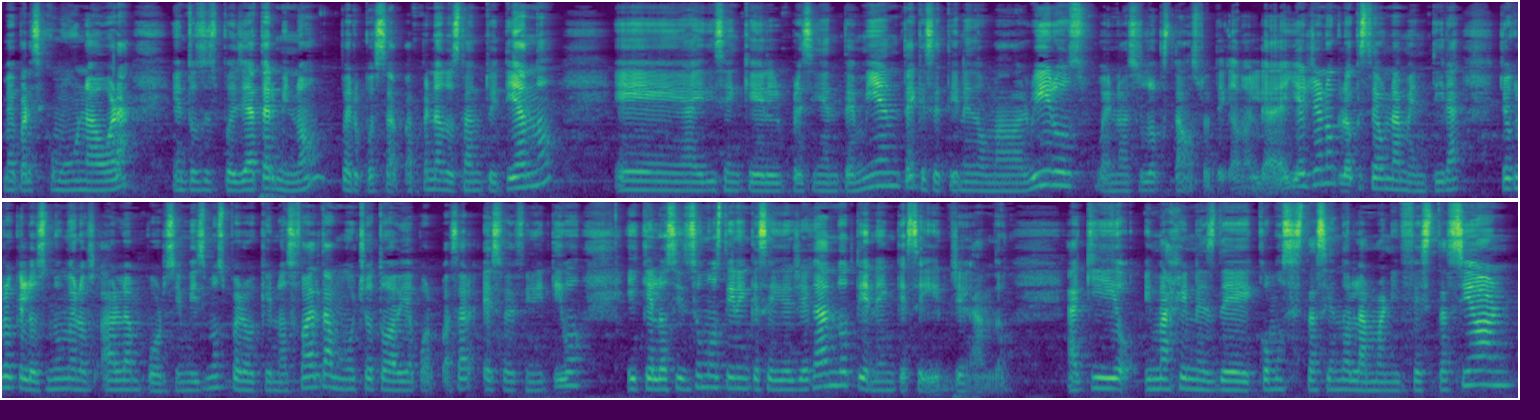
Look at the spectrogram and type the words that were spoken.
me parece como una hora. Entonces pues ya terminó, pero pues apenas lo están tuiteando. Eh, ahí dicen que el presidente miente, que se tiene domado al virus. Bueno, eso es lo que estamos platicando el día de ayer. Yo no creo que sea una mentira. Yo creo que los números hablan por sí mismos, pero que nos falta mucho todavía por pasar, eso definitivo. Y que los insumos tienen que seguir llegando, tienen que seguir llegando. Aquí imágenes de cómo se está haciendo la manifestación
